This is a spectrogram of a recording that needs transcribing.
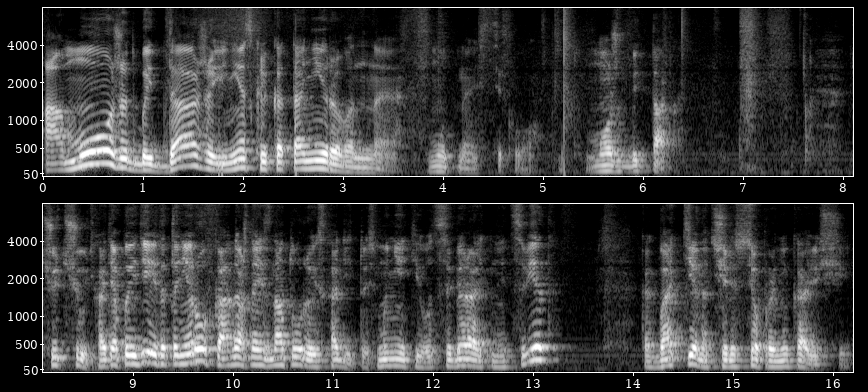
А может быть даже и несколько тонированное мутное стекло. Может быть так чуть-чуть. Хотя, по идее, эта тонировка, она должна из натуры исходить. То есть мы некий вот собирательный цвет, как бы оттенок через все проникающий.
